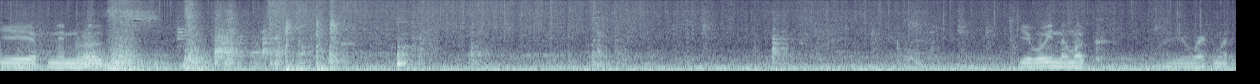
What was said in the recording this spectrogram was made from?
ये अपने नूडल्स ये वही नमक। ये व्हाइट मरे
